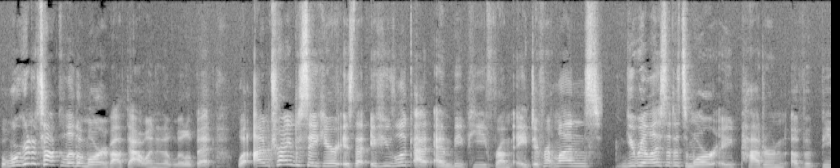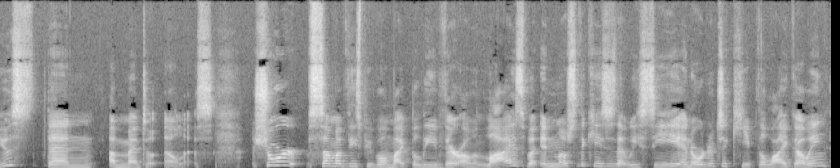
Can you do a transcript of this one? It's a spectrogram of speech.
But we're going to talk a little more about that one in a little bit. What I'm trying to say here is that if you look at MBP from a different lens, you realize that it's more a pattern of abuse than a mental illness. Sure, some of these people might believe their own lies, but in most of the cases that we see, in order to keep the lie going,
